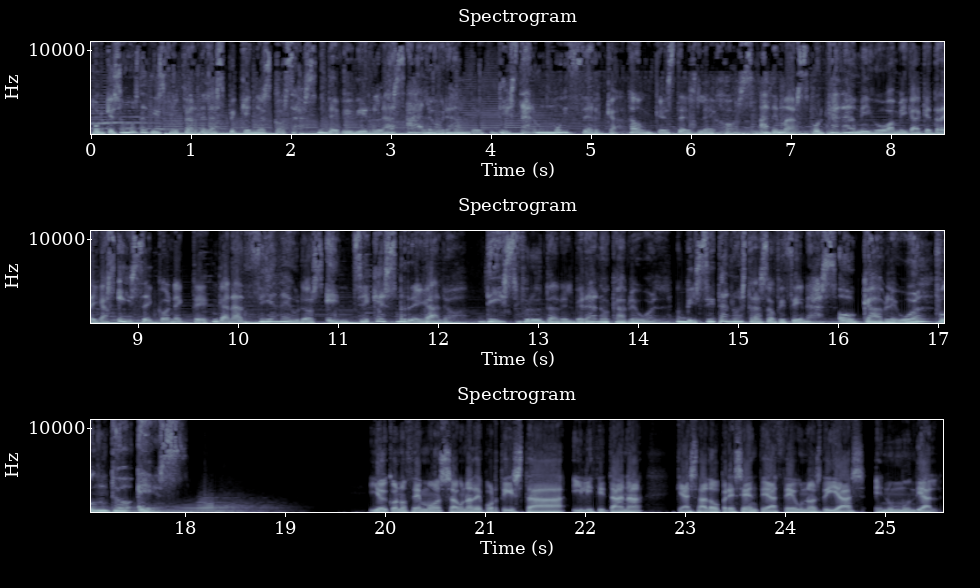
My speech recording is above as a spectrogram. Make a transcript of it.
porque somos de disfrutar de las pequeñas cosas, de vivirlas a lo grande, de estar muy cerca, aunque estés lejos. Además, por cada amigo o amiga que traigas y se conecte, ganad 100 euros en cheques regalo. Disfruta del verano Cable World. Visita nuestras oficinas o cableworld.es. Y hoy conocemos a una deportista ilicitana que ha estado presente hace unos días en un mundial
